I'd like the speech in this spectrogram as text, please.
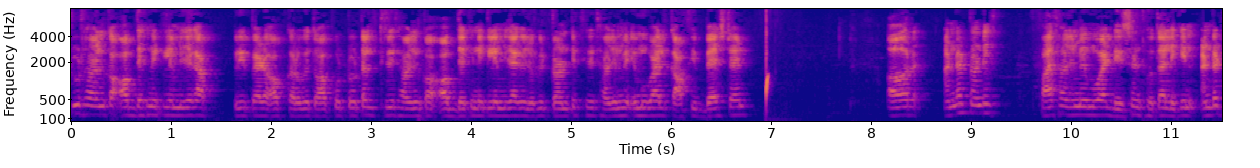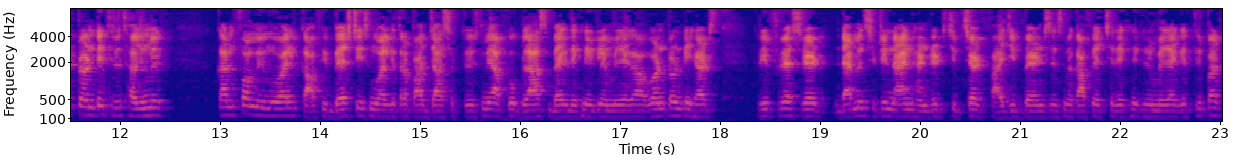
टू थाउज़ेंड का ऑफ़ देखने के लिए मिलेगा, आप प्रीपेड ऑफ़ करोगे तो आपको टोटल थ्री थाउज़ेंड का ऑफ़ देखने के लिए मिल जाएगा जो कि ट्वेंटी थ्री थाउज़ेंड में मोबाइल काफ़ी बेस्ट है। और अंडर ट्वेंटी फाइव थाउज़ेंड में मोबाइल डिसेंट होता है, लेकिन अंडर ट्वेंटी थ्री थाउज़ेंड में कन्फर्म ये मोबाइल काफ़ी बेस्ट इस मोबाइल की तरफ़ आप जा सकते हो। इसमें आपको ग्लास बैग देखने के लिए मिलेगा one twenty hertz refresh rate Dimensity nine hundred chipset five G band इसमें काफ़ी अच्छे देखने के लिए मिल जाएँगे ट्रिपल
